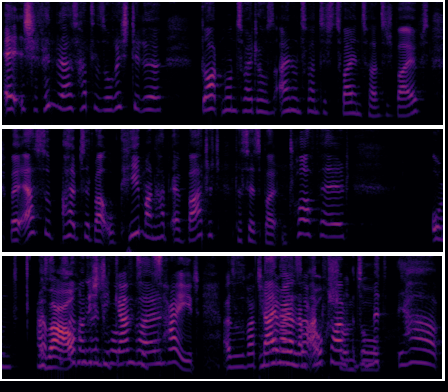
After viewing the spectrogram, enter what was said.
ey, ich finde, das hatte so richtige Dortmund 2021, 22 Vibes, weil erste Halbzeit war okay, man hat erwartet, dass jetzt bald ein Tor fällt und aber auch nicht die ganze. Zeit. Also es war Nein, teilweise nein, am auch Anfang schon so so. mit, ja,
